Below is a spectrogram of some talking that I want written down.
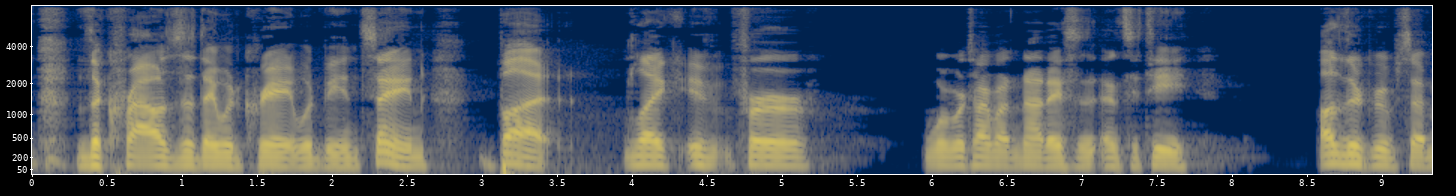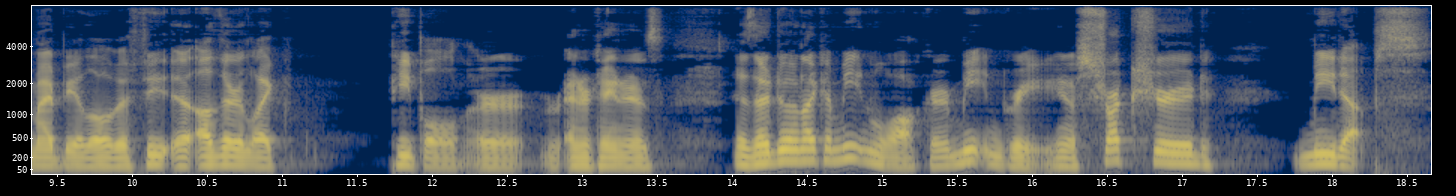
the crowds that they would create would be insane. But like if for what we're talking about nowadays, NCT, other groups that might be a little bit fe- uh, other like people or entertainers is they're doing like a meet and walk or meet and greet, you know, structured meetups,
